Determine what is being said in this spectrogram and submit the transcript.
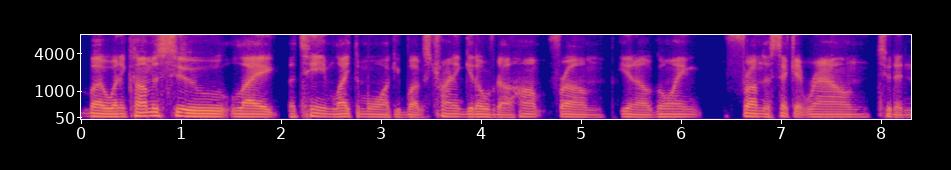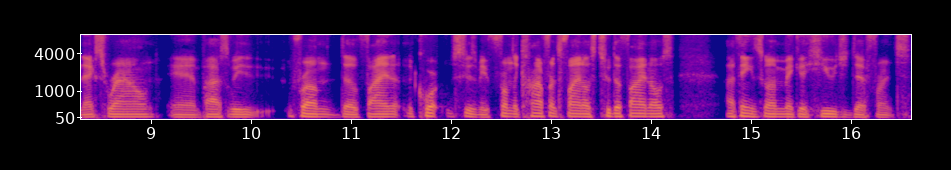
But when it comes to like a team like the Milwaukee Bucks trying to get over the hump from, you know, going from the second round to the next round and possibly from the final excuse me, from the conference finals to the finals, I think it's going to make a huge difference.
